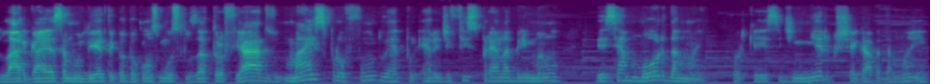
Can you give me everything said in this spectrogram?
largar essa muleta que eu tô com os músculos atrofiados, mais profundo é, era difícil para ela abrir mão desse amor da mãe, porque esse dinheiro que chegava da mãe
